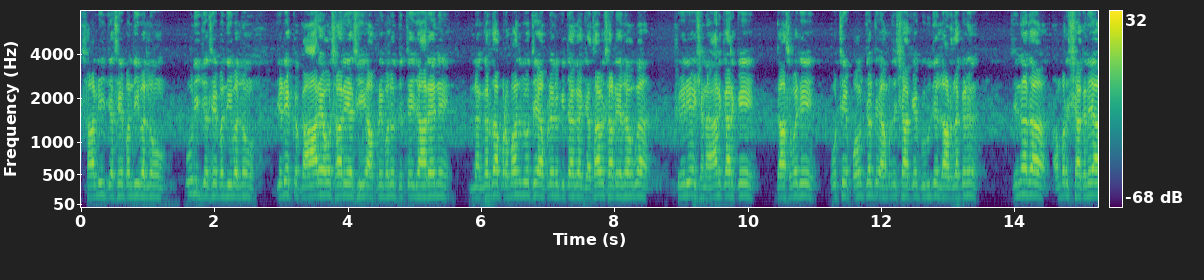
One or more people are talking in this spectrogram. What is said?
ਸਾਡੀ ਜਥੇਬੰਦੀ ਵੱਲੋਂ ਪੂਰੀ ਜਥੇਬੰਦੀ ਵੱਲੋਂ ਜਿਹੜੇ ਕਕਾਰ ਆ ਉਹ ਸਾਰੇ ਅਸੀਂ ਆਪਣੇ ਵੱਲੋਂ ਦਿੱਤੇ ਜਾ ਰਹੇ ਨੇ। ਲੰਗਰ ਦਾ ਪ੍ਰਬੰਧ ਵੀ ਉੱਥੇ ਆਪਣੇ ਨੂੰ ਕੀਤਾ ਗਿਆ, ਜਥਾ ਵੀ ਸਾਡੇ ਵੱਲੋਂ ਹੋਊਗਾ। ਸਵੇਰੇ ਇਸ਼ਨਾਨ ਕਰਕੇ 10 ਵਜੇ ਉੱਥੇ ਪਹੁੰਚਣ ਤੇ ਅੰਮ੍ਰਿਤ ਛਕ ਕੇ ਗੁਰੂ ਦੇ ਲੜ ਲੱਗਣ। ਜਿਨ੍ਹਾਂ ਦਾ ਅੰਮ੍ਰਿਤ ਛਕ ਲਿਆ,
